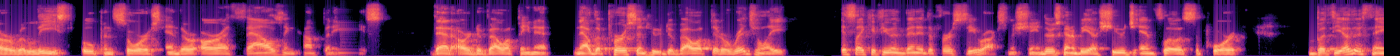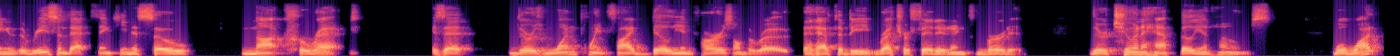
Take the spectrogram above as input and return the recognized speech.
are released open source, and there are a thousand companies that are developing it. Now, the person who developed it originally, it's like if you invented the first Xerox machine, there's going to be a huge inflow of support. But the other thing, the reason that thinking is so not correct is that there's 1.5 billion cars on the road that have to be retrofitted and converted. There are two and a half billion homes. Well, what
